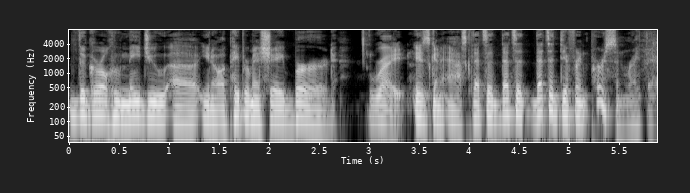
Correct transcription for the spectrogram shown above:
the girl who made you uh, you know a paper mache bird right. is going to ask. That's a that's a that's a different person right there.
